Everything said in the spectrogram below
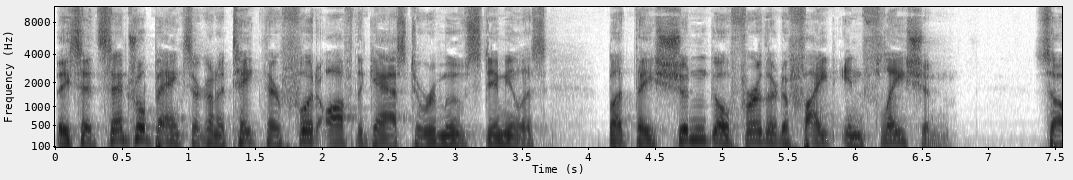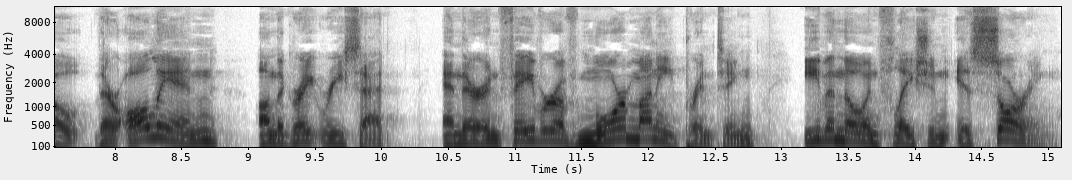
They said central banks are going to take their foot off the gas to remove stimulus, but they shouldn't go further to fight inflation. So they're all in on the Great Reset, and they're in favor of more money printing, even though inflation is soaring.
